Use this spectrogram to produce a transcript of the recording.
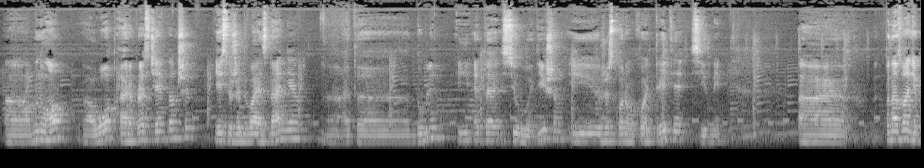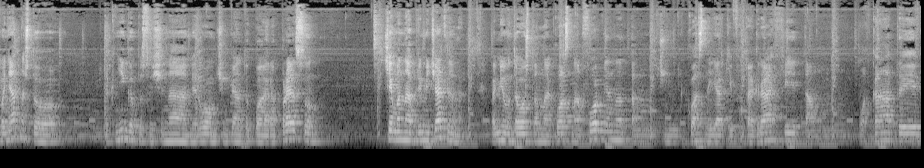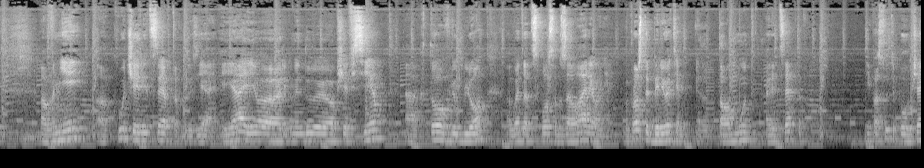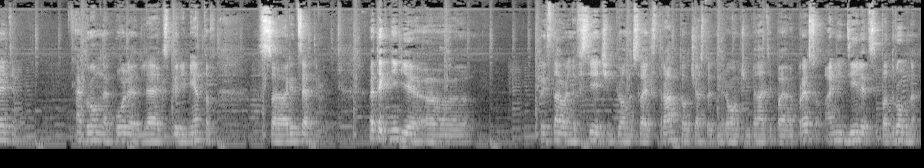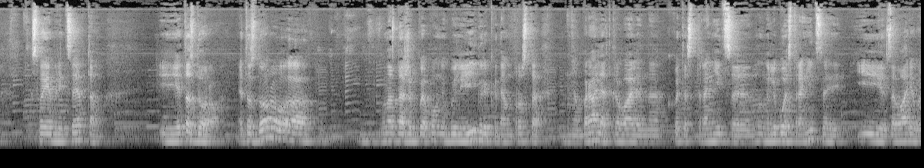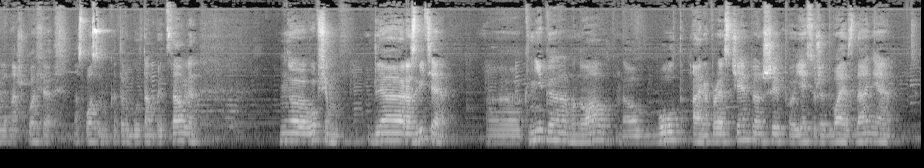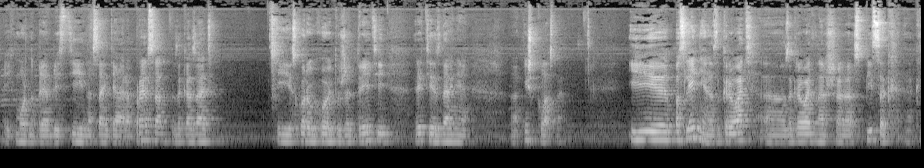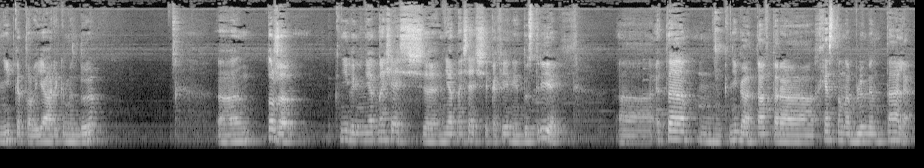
мануал World Aeropress Championship. Есть уже два издания. А, это Дублин и это Seoul Edition. И уже скоро выходит третье Сидней. По названию понятно, что эта книга посвящена мировому чемпионату по аэропрессу. Чем она примечательна? Помимо того, что она классно оформлена, там очень классные яркие фотографии, там плакаты, в ней э, куча рецептов, друзья. И я ее рекомендую вообще всем, э, кто влюблен в этот способ заваривания. Вы просто берете этот талмуд рецептов и, по сути, получаете огромное поле для экспериментов с рецептами. В этой книге э, представлены все чемпионы своих стран, кто участвует в мировом чемпионате по аэропрессу. Они делятся подробно своим рецептом, и это здорово. Это здорово. У нас даже, я помню, были игры, когда мы просто брали, открывали на какой-то странице, ну, на любой странице и заваривали наш кофе способом, который был там представлен. В общем, для развития э, книга, мануал э, World Aeropress Championship. Есть уже два издания. Их можно приобрести на сайте Аэропресса, заказать. И скоро выходит уже третий, третье издание. Э, книжка классная. И последнее, закрывать, закрывать наш список книг, которые я рекомендую. Тоже книга, не относящаяся, не относящаяся к кофейной индустрии. А, это книга от автора Хестона Блюменталя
